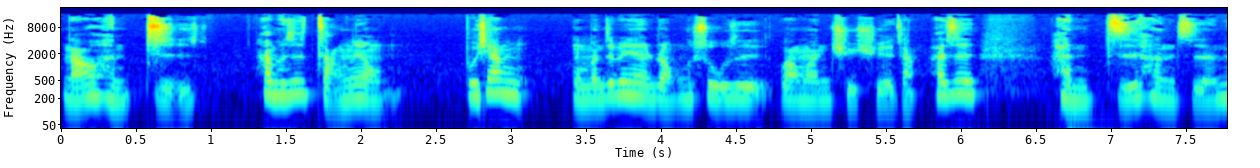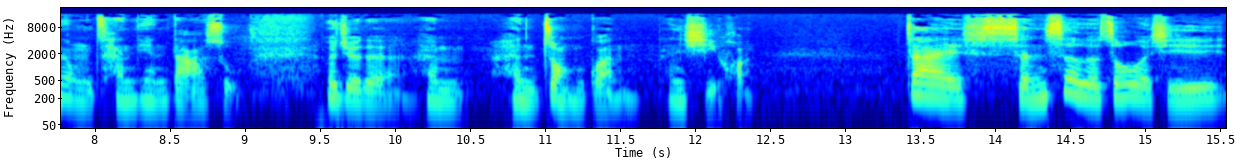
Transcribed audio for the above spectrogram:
然后很直。他们是长那种不像我们这边的榕树是弯弯曲曲的这样，它是很直很直的那种参天大树，会觉得很很壮观，很喜欢。在神社的周围其实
